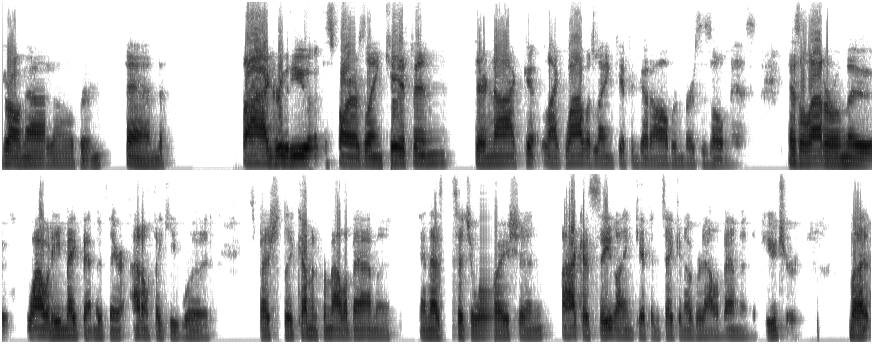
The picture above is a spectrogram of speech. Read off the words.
drawn out at Auburn, and I agree with you as far as Lane Kiffin. They're not like, why would Lane Kiffin go to Auburn versus Ole Miss? It's a lateral move. Why would he make that move there? I don't think he would, especially coming from Alabama in that situation. I could see Lane Kiffin taking over at Alabama in the future, but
